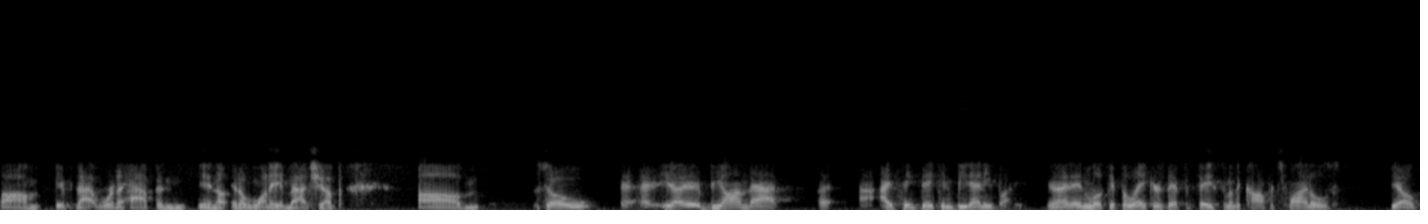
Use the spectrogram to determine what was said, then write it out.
um, if that were to happen in a, in a one eight matchup. Um, so, uh, you know, beyond that, uh, I think they can beat anybody. You know, and look, if the Lakers they have to face them in the conference finals, you know,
